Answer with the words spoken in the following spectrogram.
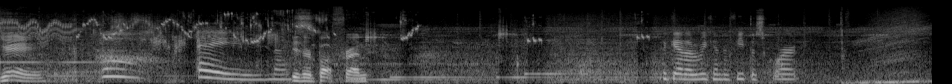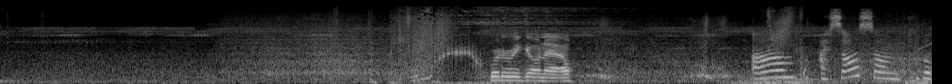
Yay. Hey, nice. He's our butt friend. Together we can defeat the squirt. Where do we go now? Um, I saw some people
